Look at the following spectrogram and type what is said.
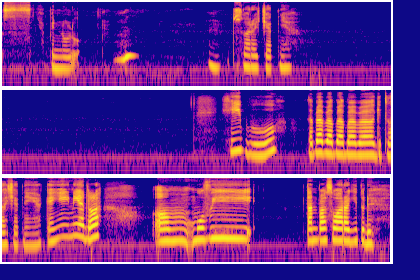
siapin dulu. Hmm, suara chatnya. Hey bu. Bla bla bla bla bla bla gitulah chatnya ya. Kayaknya ini adalah um, movie tanpa suara gitu deh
